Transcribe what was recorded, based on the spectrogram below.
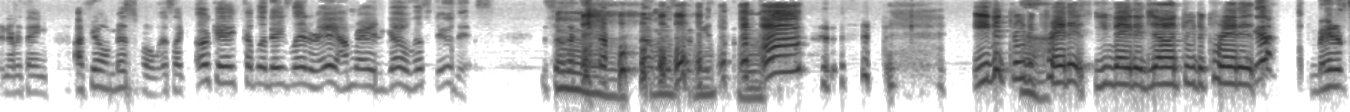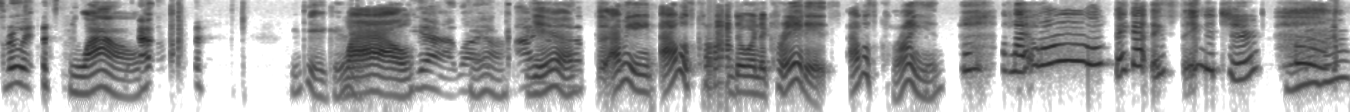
and everything. I feel miserable. It's like, okay, a couple of days later, hey, I'm ready to go. Let's do this. So Mm, that was gonna be- mm, mm. Even through the credits, you made it, John, through the credits. Yeah. made it through it. Wow, Uh, you did good. Wow. Yeah, like Yeah. I Yeah. up- I mean, I was crying during the credits. I was crying. I'm like, oh, they got their signature. Mhm.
